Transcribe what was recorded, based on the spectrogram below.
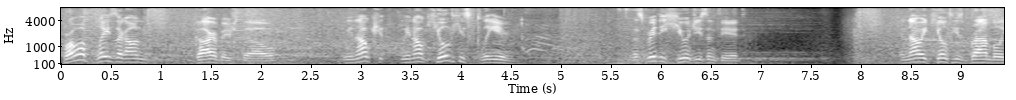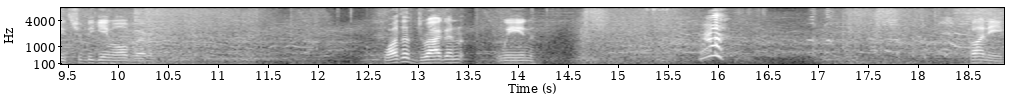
Promo plays around garbage though. We now we now killed his cleave. That's pretty huge, isn't it? And now he killed his bramble. It should be game over. What a dragon win. Ah! Funny.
